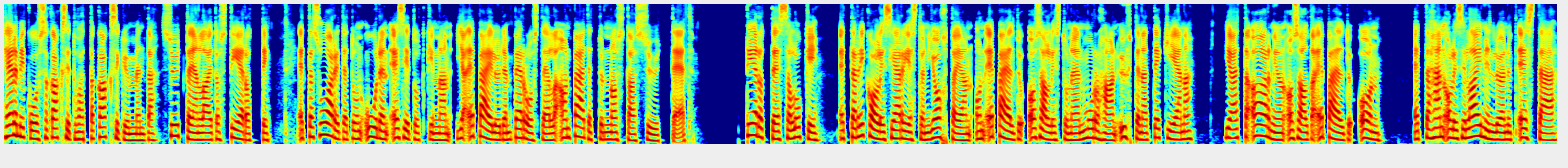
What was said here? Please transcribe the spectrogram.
Helmikuussa 2020 syyttäjän laitos tiedotti, että suoritetun uuden esitutkinnan ja epäilyiden perusteella on päätetty nostaa syytteet. Tiedotteessa luki, että rikollisjärjestön johtajan on epäilty osallistuneen murhaan yhtenä tekijänä ja että Aarnion osalta epäilty on, että hän olisi laiminlyönyt estää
